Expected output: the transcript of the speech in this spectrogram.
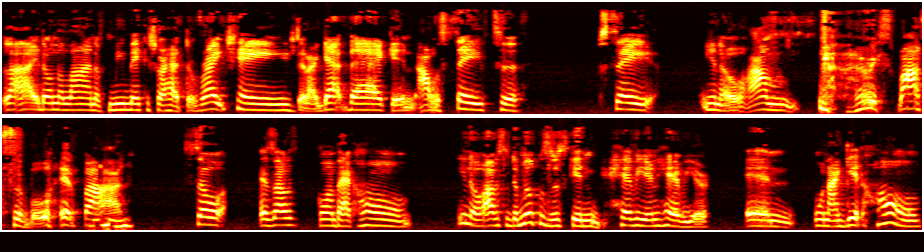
lied on the line of me making sure I had the right change that I got back and I was safe to say, you know, I'm responsible at 5 mm-hmm. So as I was going back home, you know, obviously the milk was just getting heavier and heavier. And when I get home,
